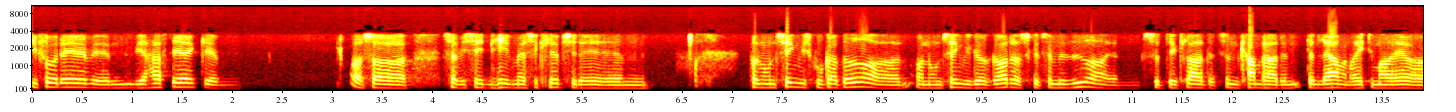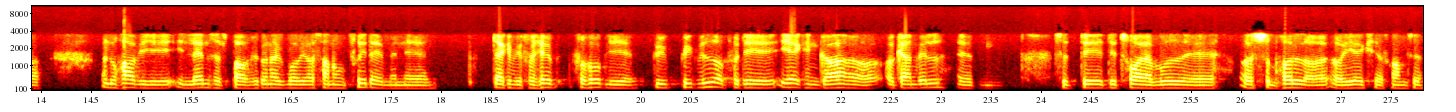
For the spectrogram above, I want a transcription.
de få dage, øh, vi har haft Erik. Øh, og så, så har vi set en hel masse clips i dag øh, på nogle ting, vi skulle gøre bedre, og, og nogle ting, vi gør godt og skal tage med videre. Øh, så det er klart, at sådan en kamp her, den, den lærer man rigtig meget af, og, og nu har vi en landsholdspause, godt nok, hvor vi også har nogle fridage, men øh, der kan vi forhåbentlig bygge, bygge videre på det, Erik kan gøre og, og gerne vil. Øh, så det, det tror jeg både øh, os som hold og, og Erik ser frem til.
